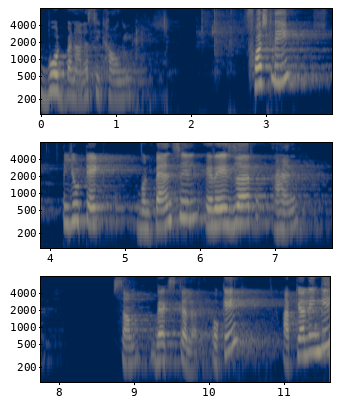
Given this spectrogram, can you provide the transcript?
बोट बनाना सिखाऊँगी। Firstly you take one pencil, eraser and some wax color, okay? आप क्या लेंगे?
